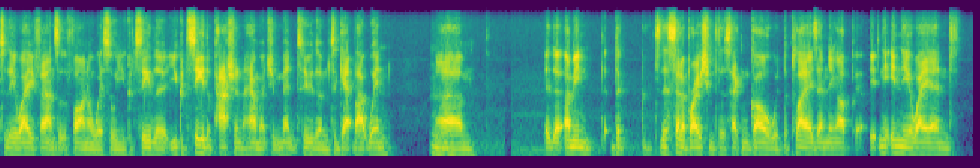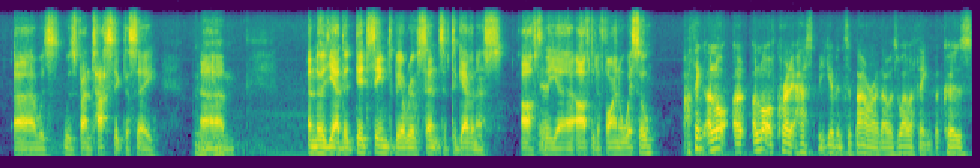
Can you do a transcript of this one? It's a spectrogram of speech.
to the away fans at the final whistle, you could see the you could see the passion, how much it meant to them to get that win. Mm-hmm. Um, I mean, the the celebration for the second goal with the players ending up in, in the away end uh, was was fantastic to see. Mm-hmm. Um, and there, yeah, there did seem to be a real sense of togetherness after yeah. the uh, after the final whistle. I think a lot a, a, lot of credit has to be given to Barrow though as well. I think because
